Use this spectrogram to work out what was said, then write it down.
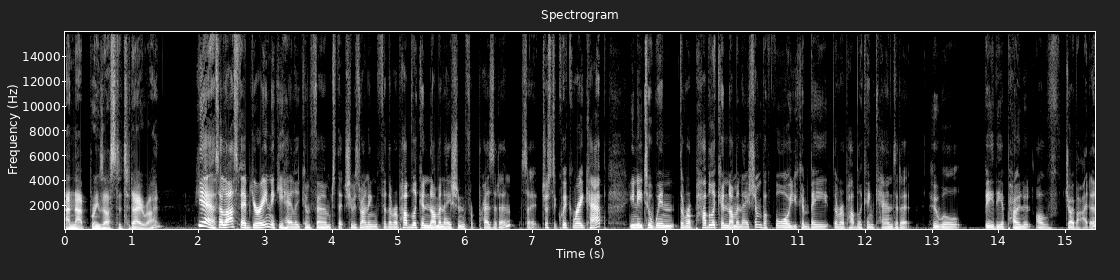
And that brings us to today, right? Yeah, so last February, Nikki Haley confirmed that she was running for the Republican nomination for president. So, just a quick recap you need to win the Republican nomination before you can be the Republican candidate who will be the opponent of Joe Biden.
